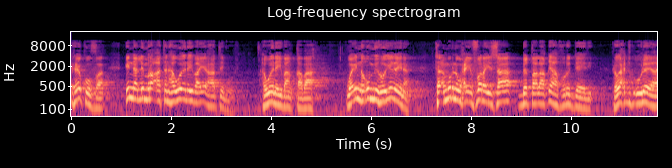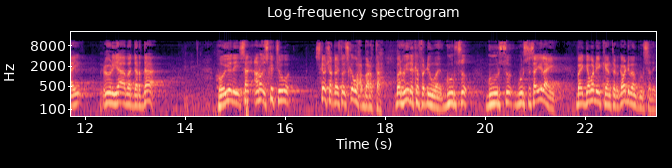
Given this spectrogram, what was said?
reer kuufa ina limra'atan haweenay baa i ahaatay buui haweenay baan qabaa. Wa ina ummi hooyadayna ta'murni waxay faraysaa bialaaqiha furiddeedii riwaaya xadiidku uu leeyahay wuxuu idhi yaa aba dardaa hooyaday anoo iska joogo iska shaqaysto iska waxbarta baan hooyada ka fadhin waayo. Guurso guurso guursasa ilahayd bay gabadhii keentay gabadhii baan guursaday.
